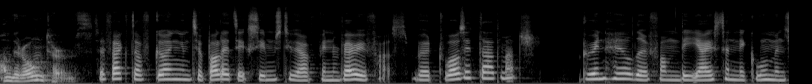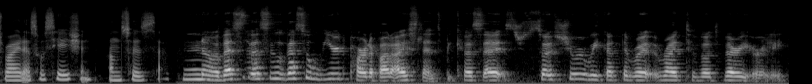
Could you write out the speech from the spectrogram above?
on their own terms The fact of going into politics seems to have been very fast, but was it that much? Brynhilde from the Icelandic Women's Right Association answers that. No, that's that's that's a weird part about Iceland because uh, so sure we got the right to vote very early.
